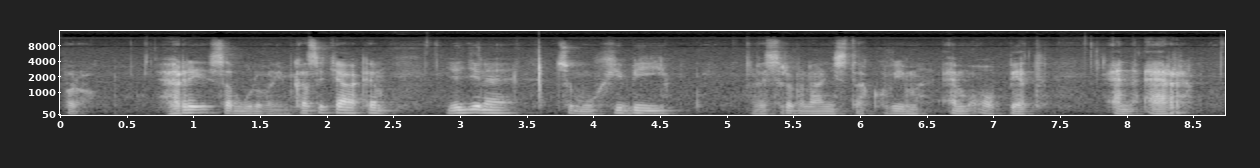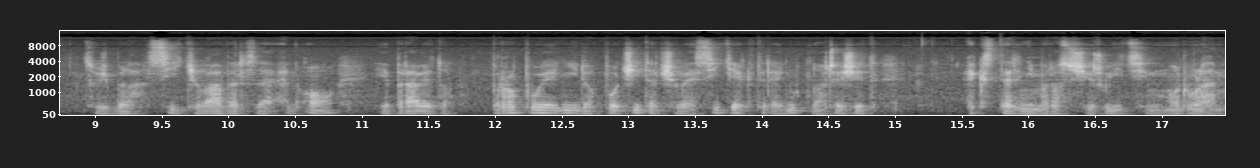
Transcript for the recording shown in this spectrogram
pro hry s zabudovaným kazeťákem. Jediné, co mu chybí ve srovnání s takovým MO5 NR, což byla síťová verze NO, je právě to propojení do počítačové sítě, které je nutno řešit externím rozšiřujícím modulem.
